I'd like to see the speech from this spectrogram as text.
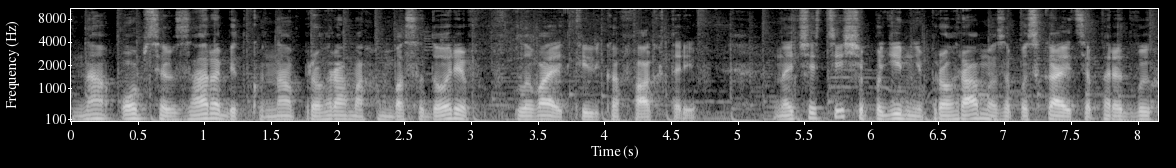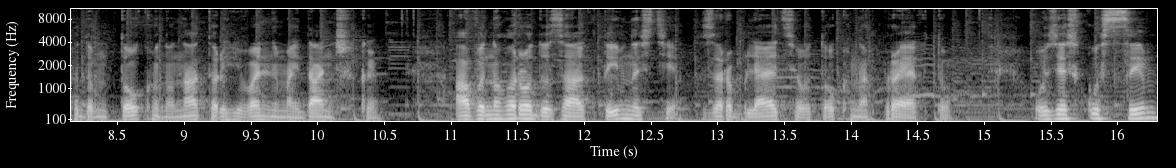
На обсяг заробітку на програмах амбасадорів впливає кілька факторів. Найчастіше подібні програми запускаються перед виходом токену на торгівельні майданчики, а винагороду за активності заробляється у токенах проєкту. У зв'язку з цим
